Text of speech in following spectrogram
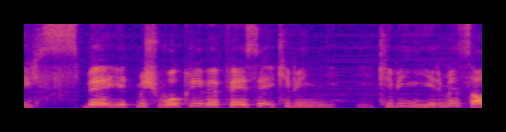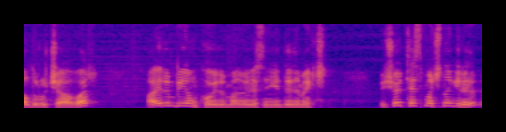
XB-70 Valkyrie ve FS 2000, 2020 saldırı uçağı var. Iron Beam koydum ben öylesine yine denemek için. Bir şöyle test maçına girelim.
